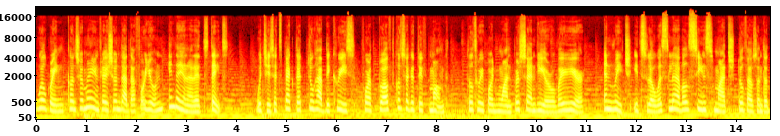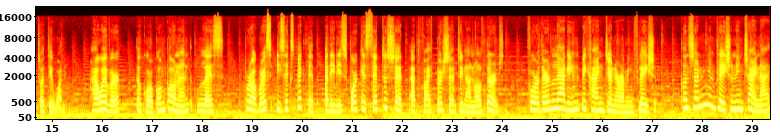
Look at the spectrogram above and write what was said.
will bring consumer inflation data for June in the United States, which is expected to have decreased for 12th consecutive month to 3.1% year over year and reach its lowest level since March 2021. However, the core component, less progress, is expected and it is forecasted to set at 5% in annual terms, further lagging behind general inflation. Concerning inflation in China,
